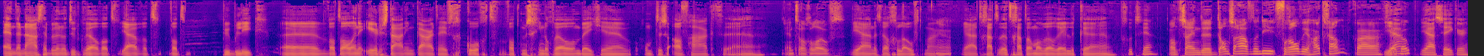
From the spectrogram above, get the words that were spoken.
en daarnaast hebben we natuurlijk wel wat, ja, wat, wat publiek uh, wat al in een eerder stadium kaarten heeft gekocht. Wat misschien nog wel een beetje ondertussen afhaakt. En het wel gelooft. Ja, en het wel gelooft. Maar ja, ja het, gaat, het gaat allemaal wel redelijk uh, goed. Ja. Want zijn de dansavonden die vooral weer hard gaan qua verkoop? Ja, ja zeker.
